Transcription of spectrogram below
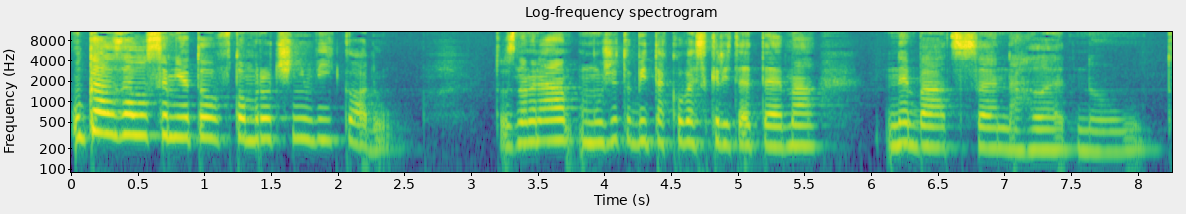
ukázalo se mě to v tom ročním výkladu. To znamená, může to být takové skryté téma, nebát se nahlédnout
